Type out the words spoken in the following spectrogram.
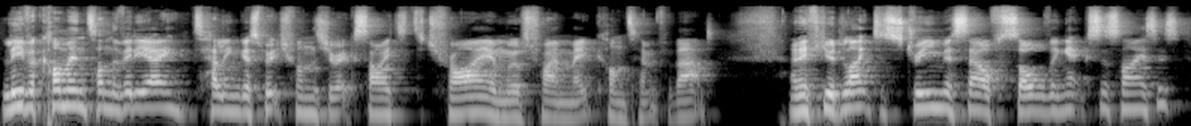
Leave a comment on the video telling us which ones you're excited to try, and we'll try and make content for that. And if you'd like to stream yourself solving exercises,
